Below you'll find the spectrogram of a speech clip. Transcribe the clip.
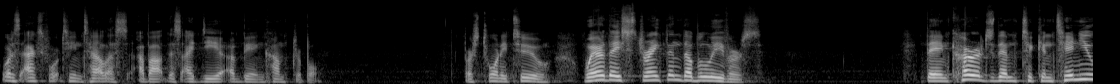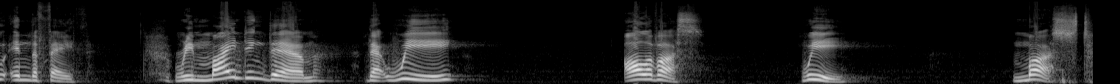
What does Acts 14 tell us about this idea of being comfortable? Verse 22 Where they strengthened the believers, they encouraged them to continue in the faith, reminding them that we, all of us, we must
